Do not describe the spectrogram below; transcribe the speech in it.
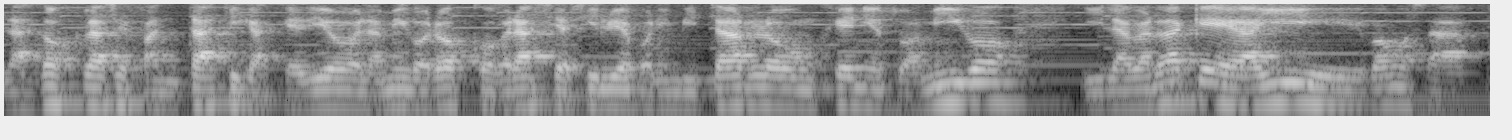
las dos clases fantásticas que dio el amigo Orozco, gracias Silvia por invitarlo, un genio tu amigo. Y la verdad que ahí vamos a,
